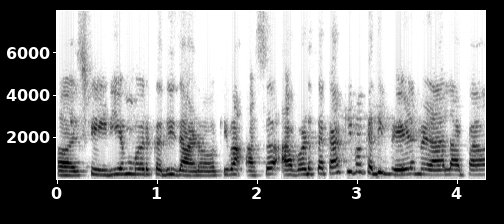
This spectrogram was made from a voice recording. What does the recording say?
स्टेडियम वर कधी जाणं किंवा असं आवडतं का? किंवा कधी वेळ मिळाला का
